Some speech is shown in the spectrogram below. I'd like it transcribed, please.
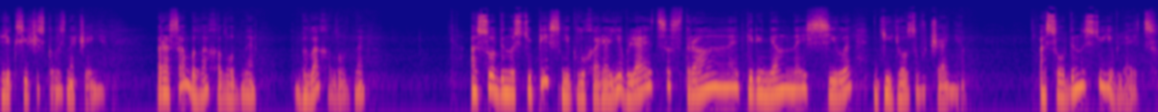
лексического значения. Роса была холодная была холодная. Особенностью песни глухаря является странная переменная сила ее звучания. Особенностью является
